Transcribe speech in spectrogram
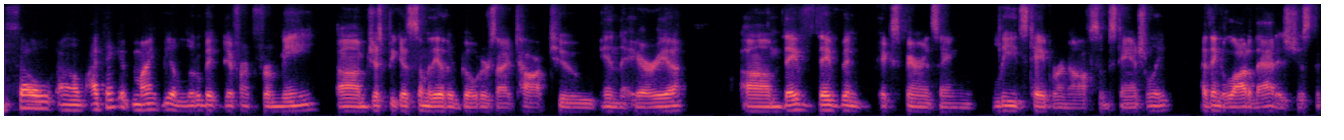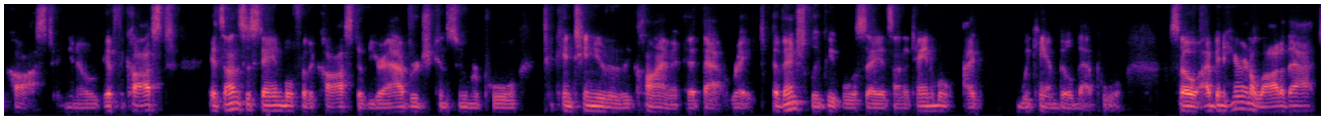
So um, I think it might be a little bit different for me, um, just because some of the other builders I talked to in the area, um, they've they've been experiencing leads tapering off substantially. I think a lot of that is just the cost. You know, if the cost it's unsustainable for the cost of your average consumer pool to continue to decline at that rate. Eventually, people will say it's unattainable. I we can't build that pool. So I've been hearing a lot of that.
